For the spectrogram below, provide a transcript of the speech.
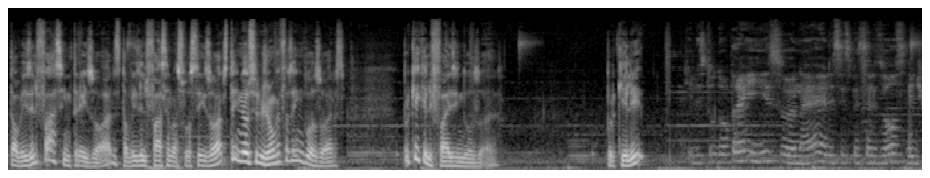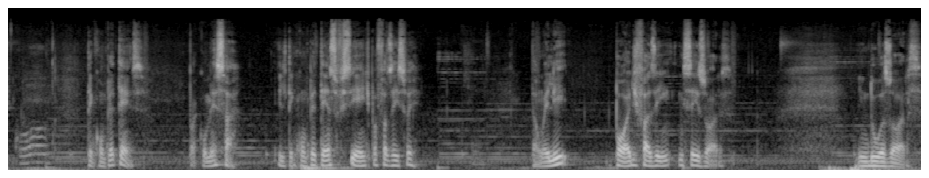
talvez ele faça em três horas, talvez ele faça nas suas seis horas. Tem neurocirurgião que vai fazer em duas horas. Por que, que ele faz em duas horas? Porque ele. Ele estudou para isso, né? Ele se especializou, se dedicou. Tem competência, para começar. Ele tem competência suficiente para fazer isso aí. Então ele pode fazer em seis horas, em duas horas.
